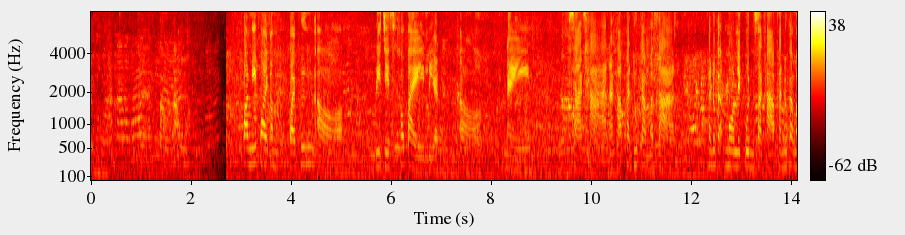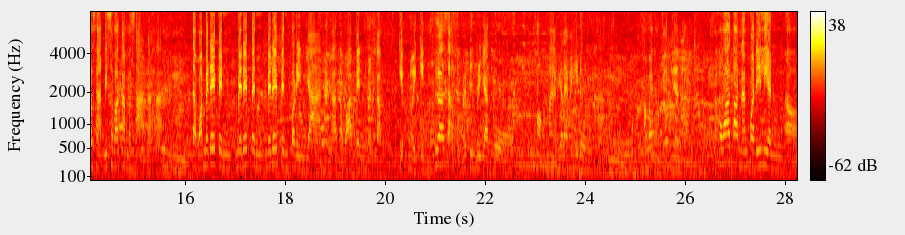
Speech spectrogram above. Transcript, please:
อะ ไรนะเต่าเต่าอะตอนนี้ปอยกำปอยเพิ่งเอ่อรีจิสเข้าไปเรียนเอ่อในสาขานะคะพันธุกรรมศาสตร์พันธุกรรมโมเลกุลสาขาพันธุกรรมศาสตร์วิศวกรรมศาสตร์นะคะแต่ว่าไม่ได้เป็นไม่ได้เป็นไม่ได้เป็นปริญญานะคะ แต่ว่าเป็นเหมือนกับเก็บหน่วยกิตเพื่อสะสมให้เป็นปริญญาโทของมหาวิทยาลัยมหิดลค่ะ ทำไมถึงเลือกเรียนพัน เพราะว่าตอนนั้นปอได้เรียนเอ่อ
